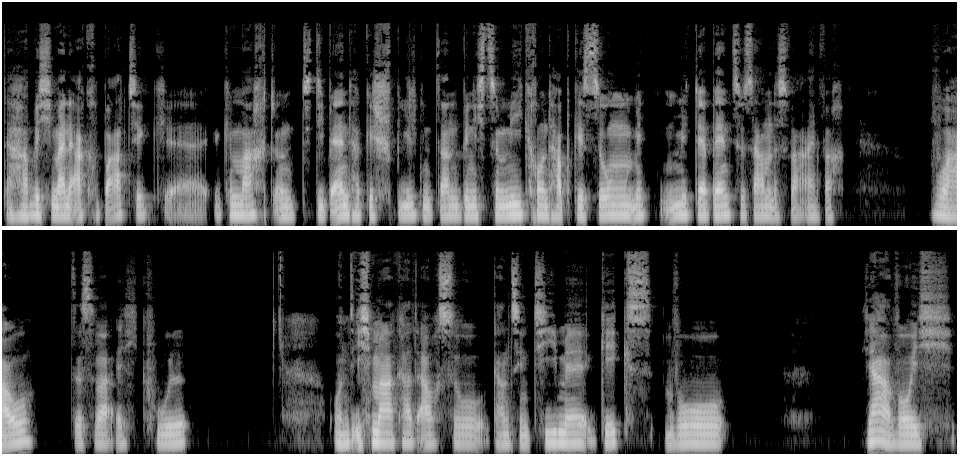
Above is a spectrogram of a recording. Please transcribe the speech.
Da habe ich meine Akrobatik äh, gemacht und die Band hat gespielt und dann bin ich zum Mikro und habe gesungen mit, mit der Band zusammen. Das war einfach wow. Das war echt cool. Und ich mag halt auch so ganz intime Gigs, wo, ja, wo ich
